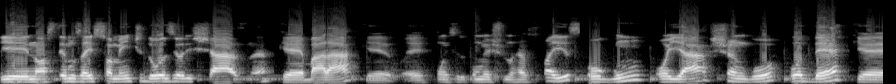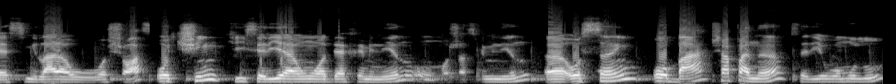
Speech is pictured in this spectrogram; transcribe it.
E nós temos aí somente 12 orixás, né? Que é Bará, que é, é conhecido como Exu no resto do país, Ogum, Oyá, Xangô, Odé, que é similar ao Oxós, Otim, que seria um Odé feminino, um Oxós feminino, uh, Ossan, Obá, Chapanã, seria o Omulu,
